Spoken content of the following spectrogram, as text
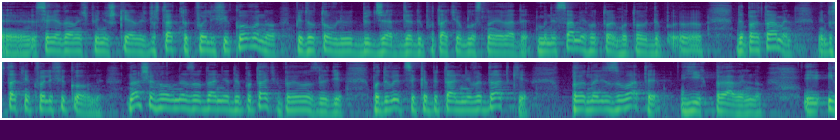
е, Сергій Адамович Пенюшкевич достатньо кваліфіковано підготовлюють бюджет для депутатів обласної ради. Ми не самі готуємо, готовий департамент. Він достатньо кваліфікований. Наше головне завдання депутатів при розгляді подивитися капітальні видатки, проаналізувати їх правильно і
